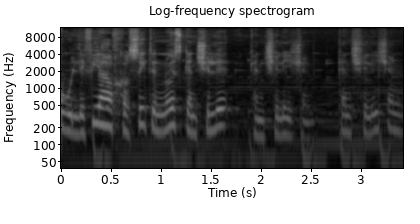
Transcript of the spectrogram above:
واللي فيها خاصية النويز كانشليشن كانشليشن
